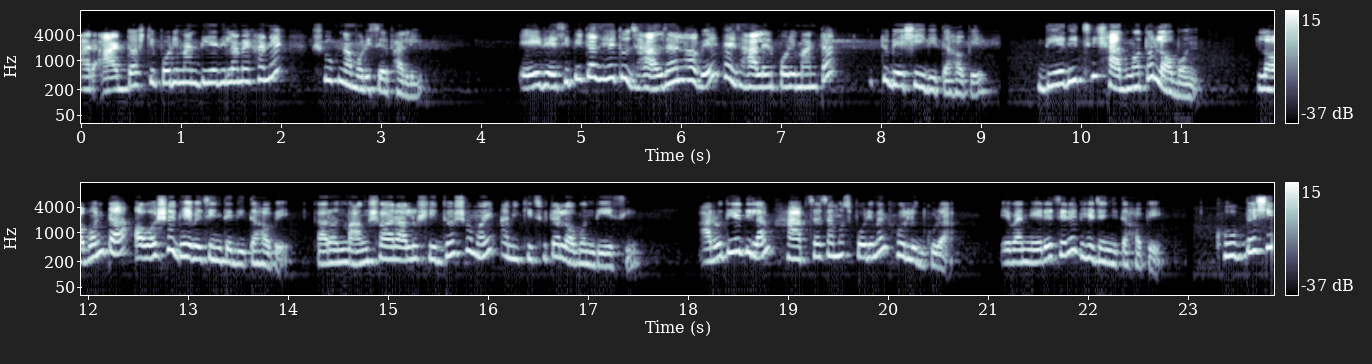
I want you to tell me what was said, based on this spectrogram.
আর আট দশটি পরিমাণ দিয়ে দিলাম এখানে শুকনা মরিচের ফালি। এই রেসিপিটা যেহেতু ঝাল ঝাল হবে, তাই ঝালের পরিমাণটা একটু বেশিই দিতে হবে। দিয়ে দিচ্ছি স্বাদ মতো লবণ। লবণটা অবশ্যই ভেবে চিনতে দিতে হবে, কারণ মাংস আর আলু সিদ্ধর সময় আমি কিছুটা লবণ দিয়েছি। আরও দিয়ে দিলাম হাফ চা চামচ পরিমাণ হলুদ গুঁড়া। এবার নেড়ে চেড়ে ভেজে নিতে হবে। খুব বেশি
